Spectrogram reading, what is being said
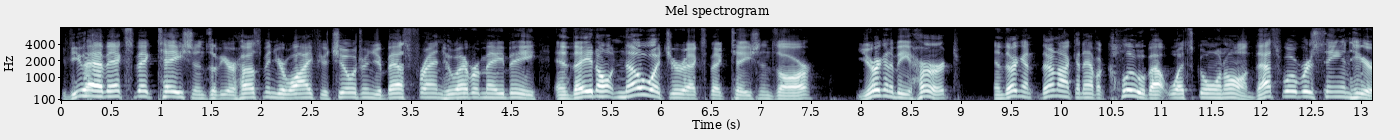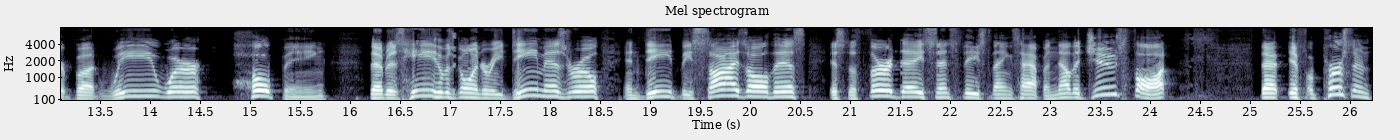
If you have expectations of your husband, your wife, your children, your best friend, whoever it may be, and they don't know what your expectations are, you're going to be hurt, and they're, going, they're not going to have a clue about what's going on. That's what we're seeing here. But we were hoping that it was he who was going to redeem Israel. Indeed, besides all this, it's the third day since these things happened. Now, the Jews thought that if a person,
